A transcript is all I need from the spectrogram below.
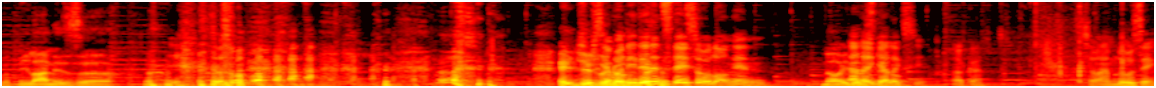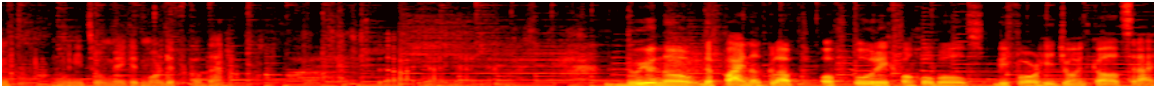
But Milan is uh, eight years yeah, ago. but he didn't stay so long in No, he didn't. LA long. Galaxy. Okay. So I'm losing. We need to make it more difficult then. Do you know the final club of Ulrich van Gobbels before he joined Galatasaray?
